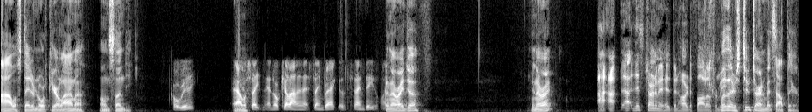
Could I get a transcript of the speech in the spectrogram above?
Iowa State or North Carolina on Sunday. oh really? Iowa State and North Carolina in that same bracket, uh, same deal. Isn't that right, Joe? Isn't that right? I, I, I, this tournament has been hard to follow for me. Well, there's two tournaments out there,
